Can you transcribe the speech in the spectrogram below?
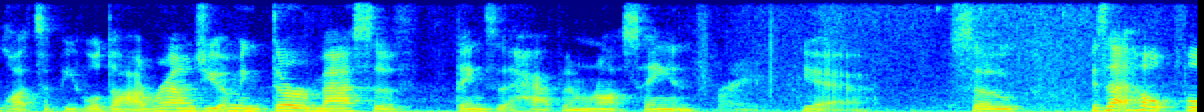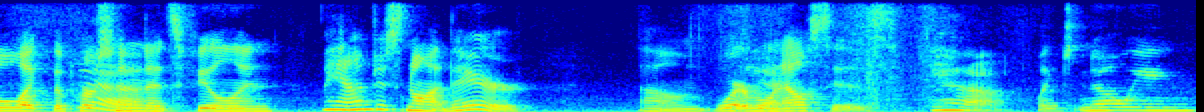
lots of people die around you i mean there are massive things that happen we're not saying Right. yeah so is that helpful like the person Yeah. that's feeling man i'm just not there um, where everyone Yeah. else is Yeah, like knowing,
